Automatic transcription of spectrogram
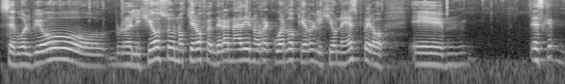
se volvió religioso. No quiero ofender a nadie, no recuerdo qué religión es, pero eh, es que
